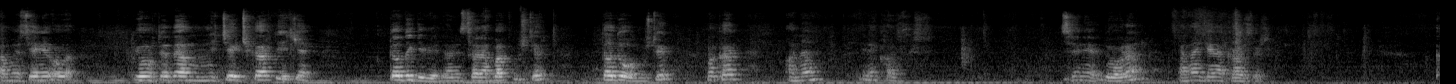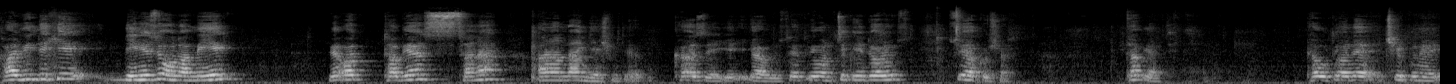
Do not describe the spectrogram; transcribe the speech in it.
ama seni o yumurtadan içeri çıkarttığı için dadı gibi yani sana bakmıştır, dadı olmuştur. Fakat anan yine kazdır. Seni doğuran anan gene kazdır. Kalbindeki denize olan meyil ve o tabiat sana anandan geçmiştir. Kaz yavrusu, yumurta çıkınca doğru suya koşar. Tabiat. Tavuklar da çırpınır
